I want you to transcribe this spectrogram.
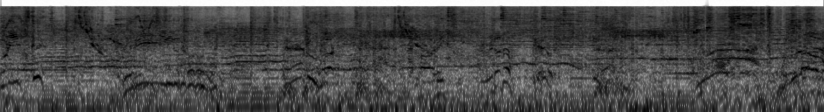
降りつけフリージングコロニーうわあれ無駄だ。無駄な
